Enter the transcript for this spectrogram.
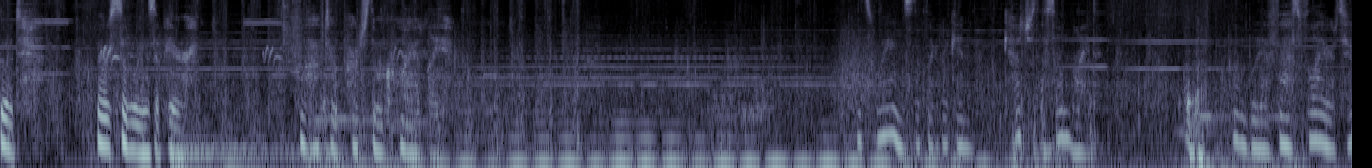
Good. There are sunwings up here. We'll have to approach them quietly. Its wings look like they can catch the sunlight. Probably a fast flyer, too.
